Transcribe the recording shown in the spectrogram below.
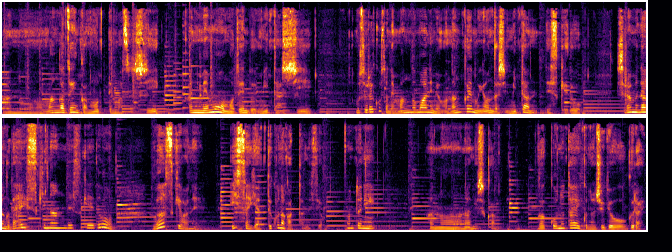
あの漫画全巻持ってますしアニメももう全部見たしもうそれこそね漫画もアニメも何回も読んだし見たんですけど「スラムダンク大好きなんですけどバスケはね一切やってこなかったんですよ。本当にあの何ですか？学校の体育の授業ぐらい。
